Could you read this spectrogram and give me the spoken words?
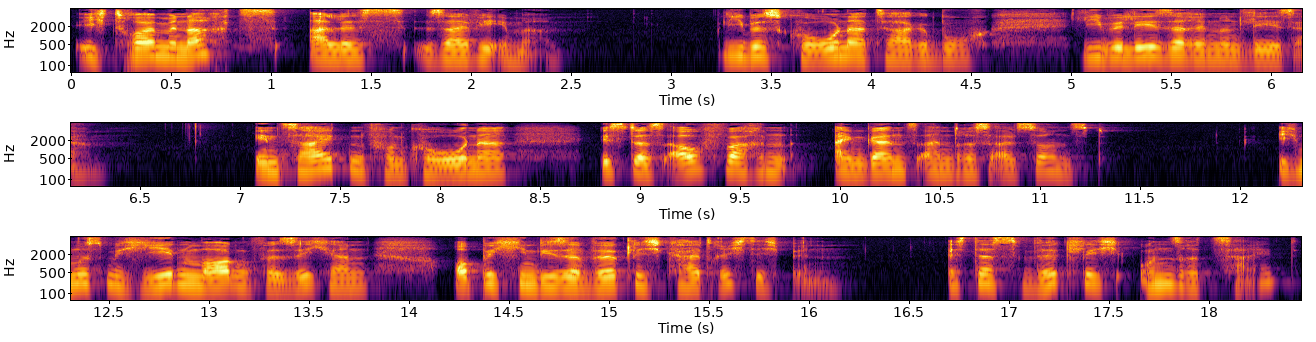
Ich träume nachts, alles sei wie immer. Liebes Corona-Tagebuch, liebe Leserinnen und Leser. In Zeiten von Corona ist das Aufwachen ein ganz anderes als sonst. Ich muss mich jeden Morgen versichern, ob ich in dieser Wirklichkeit richtig bin. Ist das wirklich unsere Zeit?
